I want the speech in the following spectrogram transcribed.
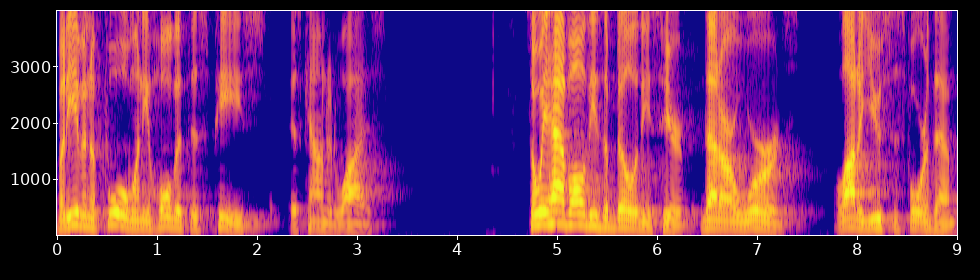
but even a fool, when he holdeth his peace, is counted wise. So we have all these abilities here that are words, a lot of uses for them.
